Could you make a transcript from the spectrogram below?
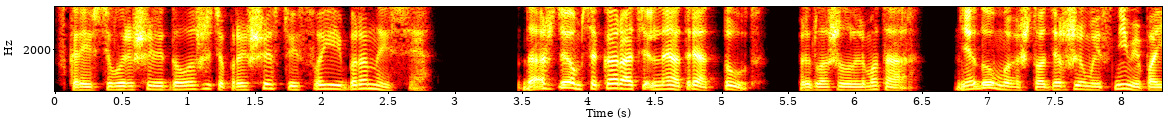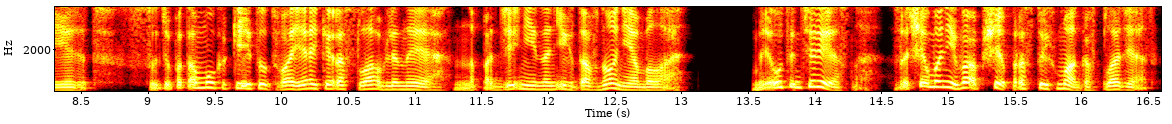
Скорее всего, решили доложить о происшествии своей баронессе. «Дождёмся карательный отряд тут», — предложил Эльматар. «Не думаю, что одержимый с ними поедет. Судя по тому, какие тут вояки расслабленные, нападений на них давно не было. Мне вот интересно, зачем они вообще простых магов плодят?»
